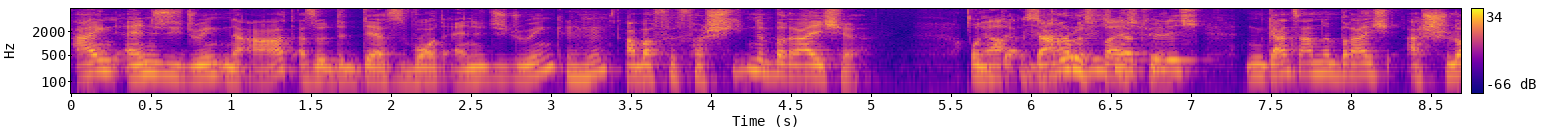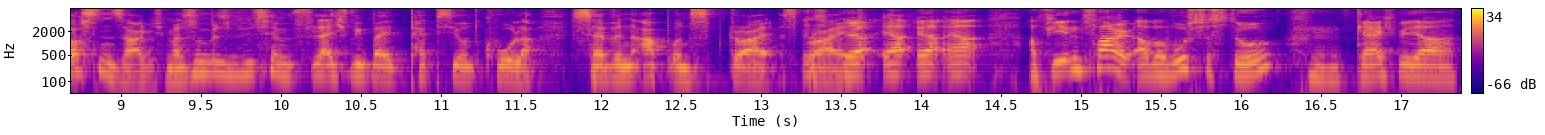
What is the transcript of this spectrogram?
ein Energy Drink eine Art, also das Wort Energy Drink, aber für verschiedene Bereiche. Und Ja, da, da haben sich Beispiel. natürlich einen ganz anderen Bereich erschlossen, sage ich mal. So ein bisschen, vielleicht wie bei Pepsi und Cola, Seven Up und Spri- Sprite. Ja, ja, ja, ja, auf jeden Fall. Aber wusstest du, gleich wieder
